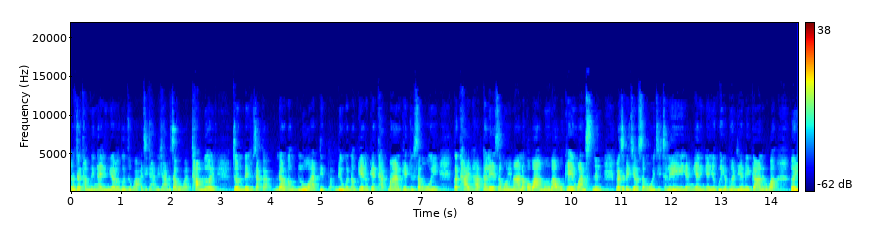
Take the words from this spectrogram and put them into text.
เราจะทำยังไงเรื่องนี้เราก็รู้สึกว่าอธิษฐานอธิษฐานพระเจ้าบอกว่าทำเลย จนได้รู้จักกับเราน้องรัวติดดิวกับน้องเกดน้องเกดทักมาน้องเกดอยู่สมุย ก็ถ่ายภาพทะเลสมุยมาเราก็วางมือว่าโอเควันหนึ่งเราจะไปเที่ยวสมุยที่ทะเลอย่างเงี้ยอย่างเงี้ยยังคุยกับเพื่อนที่อเมริกาเลยบอกว่าเฮ้ย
